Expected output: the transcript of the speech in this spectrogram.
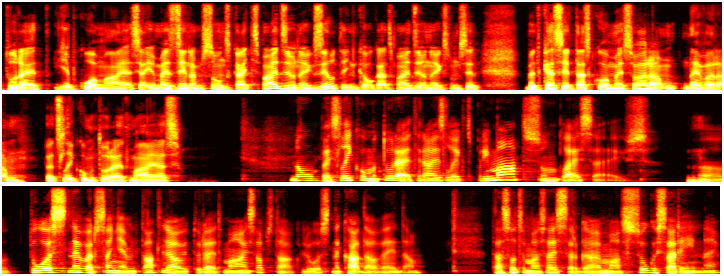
turēt jebko mājās. Ja? Jo mēs zinām, suns, kaķis, maidzīvnieks, ziltiņš, kaut kāds maidzīvnieks mums ir. Bet kas ir tas, ko mēs varam, nevaram pēc likuma turēt mājās? Nu, pēc likuma turēt ir aizliegts primātus un plēsējus. Mhm. Tos nevar saņemt atļauju turēt mājas apstākļos nekādā veidā. Tā saucamās aizsargājumās sugas arī ne.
